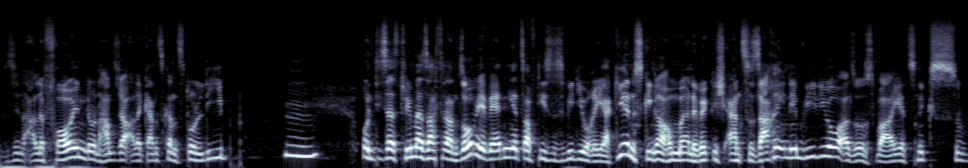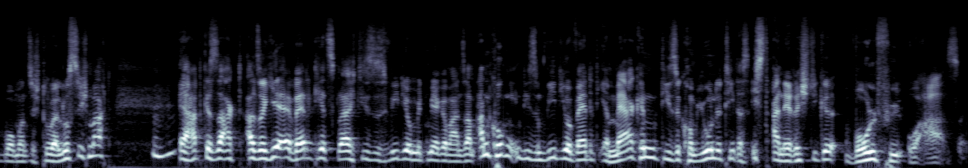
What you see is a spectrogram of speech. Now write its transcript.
sind alle Freunde und haben sich ja alle ganz, ganz doll lieb. Hm. Und dieser Streamer sagte dann so, wir werden jetzt auf dieses Video reagieren. Es ging auch um eine wirklich ernste Sache in dem Video. Also es war jetzt nichts, wo man sich drüber lustig macht. Mhm. Er hat gesagt, also hier, ihr werdet jetzt gleich dieses Video mit mir gemeinsam angucken. In diesem Video werdet ihr merken, diese Community, das ist eine richtige Wohlfühloase.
